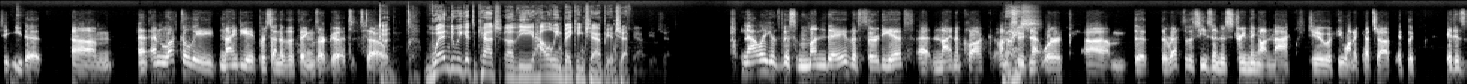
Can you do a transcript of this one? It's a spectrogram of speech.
to eat it um, and, and luckily 98% of the things are good so Good. When do we get to catch uh, the Halloween baking championship? finale is this Monday, the 30th at nine o'clock on Nice. Food Network. Um, the the rest of the season is streaming on Max too. If you want to catch up, it's a, it is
